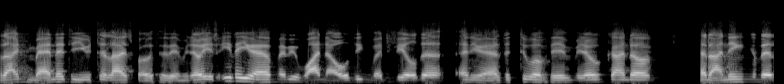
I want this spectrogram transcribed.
right manner to utilize both of them. You know, it's either you have maybe one holding midfielder and you have the two of them, you know, kind of running the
